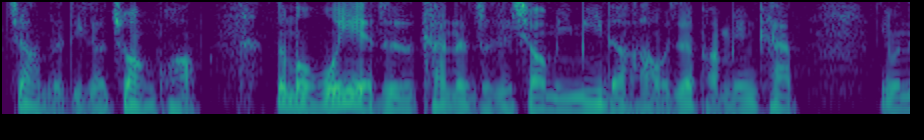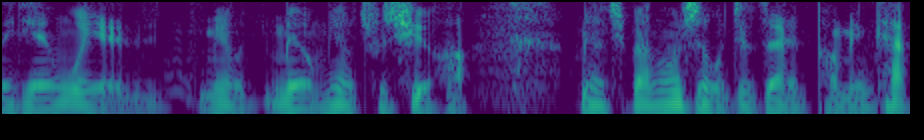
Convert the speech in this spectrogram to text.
这样的一个状况。那么我也就是看着这个笑眯眯的哈，我在旁边看，因为那天我也没有没有没有出去哈，没有去办公室，我就在旁边看。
